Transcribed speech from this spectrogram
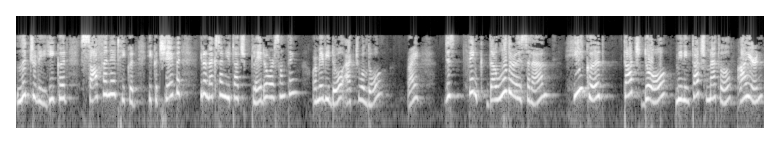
Literally, he could soften it, he could he could shape it. You know, next time you touch Play-Doh or something, or maybe dough, actual dough, right? Just think, Dawood a.s., he could touch dough, meaning touch metal, iron,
